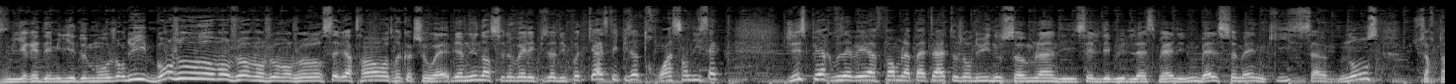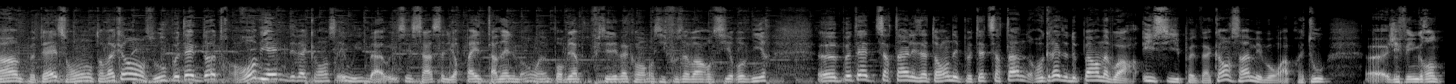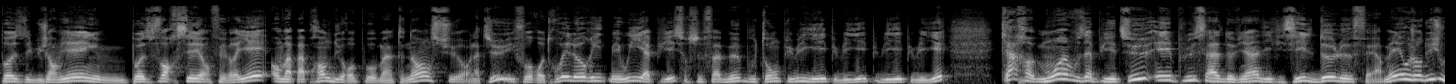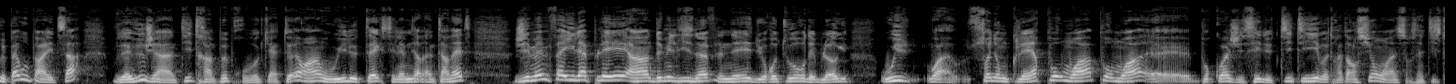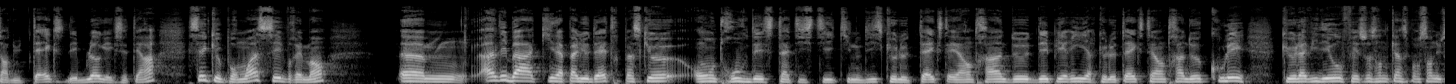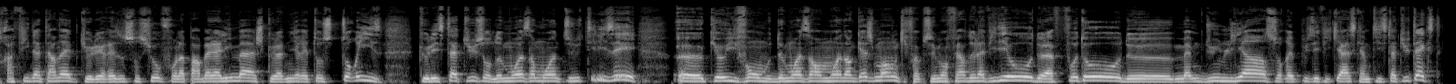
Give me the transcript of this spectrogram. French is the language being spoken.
Vous lirez des milliers de mots aujourd'hui. Bonjour, bonjour, bonjour, bonjour. C'est Bertrand, votre coach web. Bienvenue dans ce nouvel épisode du podcast, épisode 317. J'espère que vous avez la forme la patate. Aujourd'hui, nous sommes lundi, c'est le début de la semaine, une belle semaine qui s'annonce. Certains, peut-être, sont en vacances, ou peut-être d'autres reviennent des vacances. Et oui, bah oui, c'est ça, ça dure pas éternellement. Hein. Pour bien profiter des vacances, il faut savoir aussi revenir euh, peut-être certains les attendent et peut-être certains regrettent de ne pas en avoir. Ici, peu de vacances, hein, mais bon, après tout, euh, j'ai fait une grande pause début janvier, une pause forcée en février. On va pas prendre du repos maintenant sur là-dessus. Il faut retrouver le rythme. Et oui, appuyer sur ce fameux bouton publier, publier, publier, publier car moins vous appuyez dessus et plus ça devient difficile de le faire. Mais aujourd'hui, je voulais pas vous parler de ça. Vous avez vu j'ai un titre un peu provocateur, hein. oui, le texte et l'avenir d'Internet. J'ai même failli l'appeler hein, 2019, l'année du retour des blogs. Oui, soyons clairs, pour moi, pour moi, euh, pourquoi j'essaie de titiller votre attention hein, sur cette histoire du texte, des blogs, etc., c'est que pour moi, c'est vraiment euh, un débat qui n'a pas lieu d'être parce que on trouve des statistiques qui nous disent que le texte est en train de dépérir, que le texte est en train de couler, que la vidéo fait 75% du trafic d'internet, que les réseaux sociaux font la part belle à l'image, que l'avenir est aux stories, que les statuts sont de moins en moins utilisés, euh, qu'ils font de moins en moins d'engagement, qu'il faut absolument faire de la vidéo, de la photo, de même du lien serait plus efficace qu'un petit statut texte.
